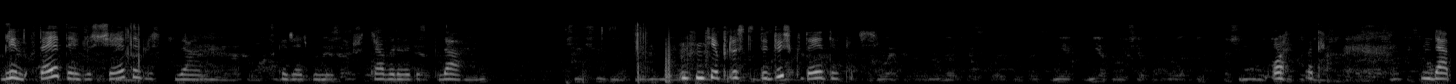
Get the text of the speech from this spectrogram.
Блін, куди я дивлюсь? Ще я дивлюсь туди. Скажіть мені, що треба дивитись туди. Я просто дивлюсь, куди я дивлюсь. О, вот. Да.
